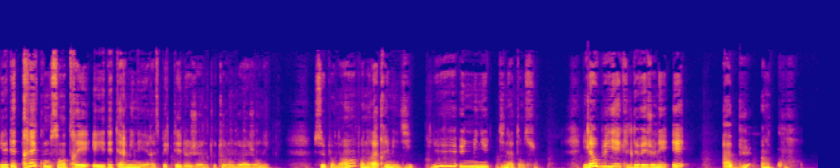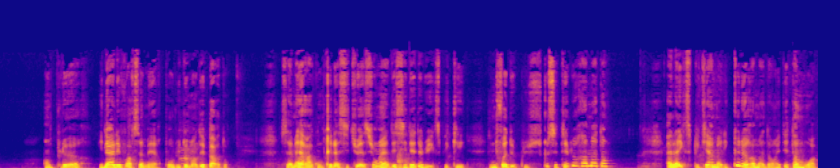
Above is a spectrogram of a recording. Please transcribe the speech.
Il était très concentré et déterminé à respecter le jeûne tout au long de la journée. Cependant, pendant l'après-midi, il eut une minute d'inattention. Il a oublié qu'il devait jeûner et a bu un coup. En il est allé voir sa mère pour lui demander pardon. Sa mère a compris la situation et a décidé de lui expliquer, une fois de plus, que c'était le ramadan. Elle a expliqué à Malik que le ramadan était un mois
